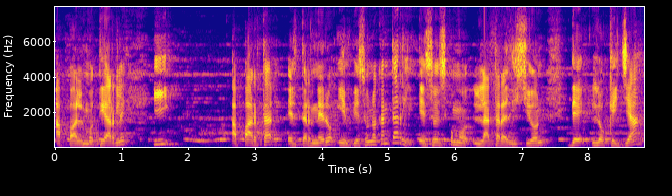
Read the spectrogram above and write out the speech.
a palmotearle y aparta el ternero y empieza uno a cantarle. Eso es como la tradición de lo que ya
